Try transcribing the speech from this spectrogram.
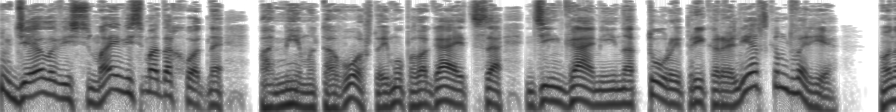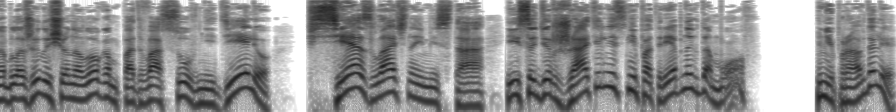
Дело весьма и весьма доходное. Помимо того, что ему полагается деньгами и натурой при королевском дворе, он обложил еще налогом по два су в неделю все злачные места и содержательниц непотребных домов. Не правда ли?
